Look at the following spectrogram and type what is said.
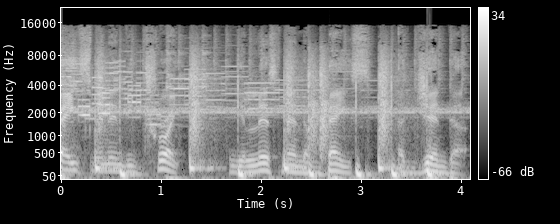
Basement in Detroit. And you're listening to Bass Agenda.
